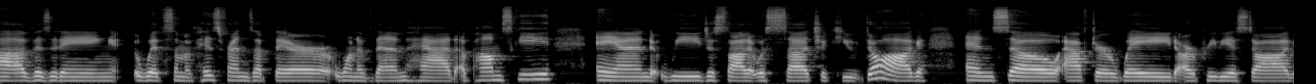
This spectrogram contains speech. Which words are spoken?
uh, visiting with some of his friends up there. One of them had a Pomsky, and we just thought it was such a cute dog. And so after Wade, our previous dog,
